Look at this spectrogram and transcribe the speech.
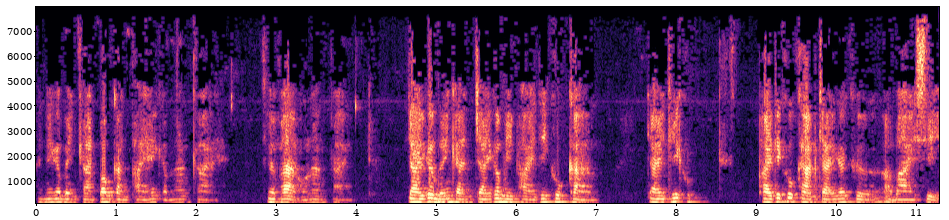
อันนี้ก็เป็นการป้องกันภัยให้กับร่างกาย เสื้อผ้าของร่างกาย ใจก็เหมือนกันใจก็มีภัยที่คุกคาม ใจที่ภัยที่คุกคามใจก็คืออบายสี่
